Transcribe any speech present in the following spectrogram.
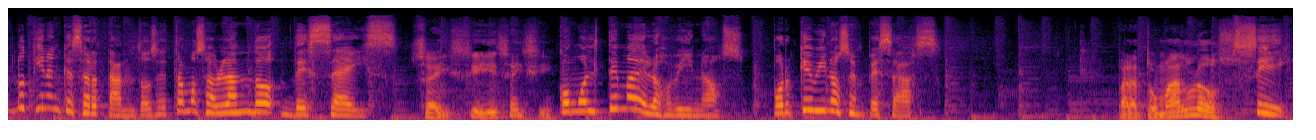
no tienen que ser tantos, estamos hablando de seis. Seis, sí, seis sí. Como el tema de los vinos. ¿Por qué vinos empezás? ¿Para tomarlos? Sí.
